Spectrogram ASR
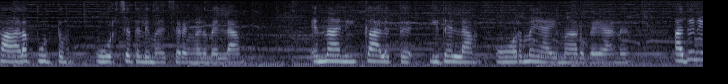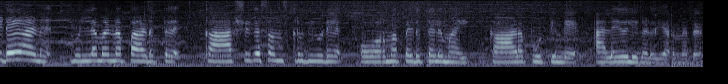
കാളപ്പൂട്ടും ഊർച്ചതളി മത്സരങ്ങളുമെല്ലാം. എന്നാൽ ഈ കാലത്ത് ഇതെല്ലാം ഓർമ്മയായി മാറുകയാണ്. അതിനിടെയാണ് മുല്ലമണ്ണപ്പാടത്ത് കാർഷിക സംസ്കൃതിയുടെ ഓർമ്മപ്പെടുത്തലുമായി കാളപ്പൂട്ടിന്റെ അലയൊലികൾ ഉയർന്നത്.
